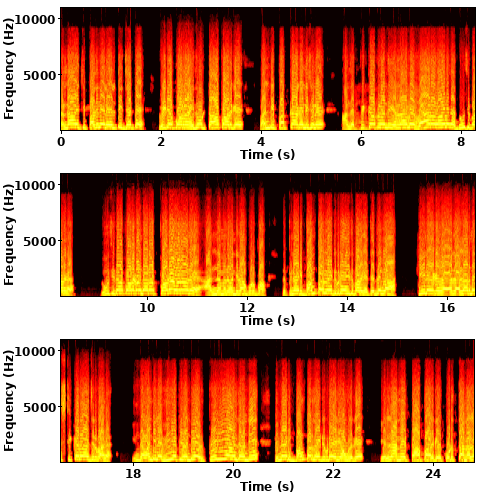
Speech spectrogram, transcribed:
ரெண்டாயிரத்தி பதினேழு எல்டி ஜெட்டு வீடியோ போடுறேன். இதுவும் டாப்பா இருக்கு. வண்டி பக்கா கண்டிஷனு அந்த பிக்கப்ல இருந்து எல்லாமே வேற லெவலுங்க தூசி பாருங்க. தூசி தான் பறக்கும் தர புகை வராது. அந்த மாதிரி வண்டி தான் கொடுப்போம். இந்த பின்னாடி பம்பர் லைட் கூட எழுதி பாருங்க. தெரிஞ்சுங்களா கீழே இருக்கிற எல்லாருமே ஸ்டிக்கர் தான் வச்சிருப்பாங்க. இந்த வண்டியில விஐபி வண்டி ஒரு பெரிய ஆளுத வண்டி பின்னாடி பம்பர் லைட்டு கூட எரியும் உங்களுக்கு எல்லாமே டாப்பா இருக்கு. கொடுத்தா நல்ல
